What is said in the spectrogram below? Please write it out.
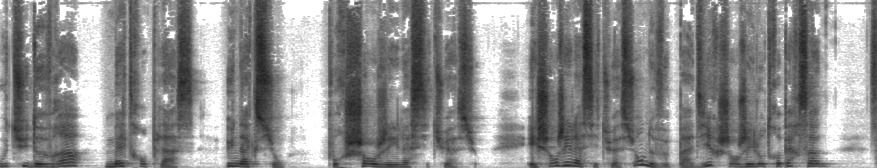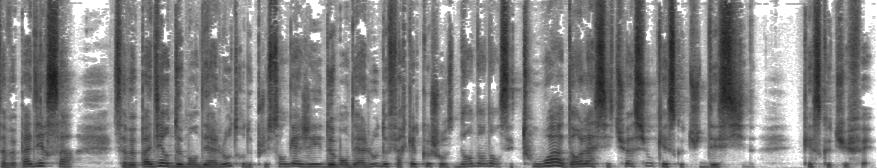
où tu devras mettre en place une action pour changer la situation? Et changer la situation ne veut pas dire changer l'autre personne. Ça veut pas dire ça. Ça veut pas dire demander à l'autre de plus s'engager, demander à l'autre de faire quelque chose. Non, non, non, c'est toi dans la situation. Qu'est-ce que tu décides? Qu'est-ce que tu fais?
